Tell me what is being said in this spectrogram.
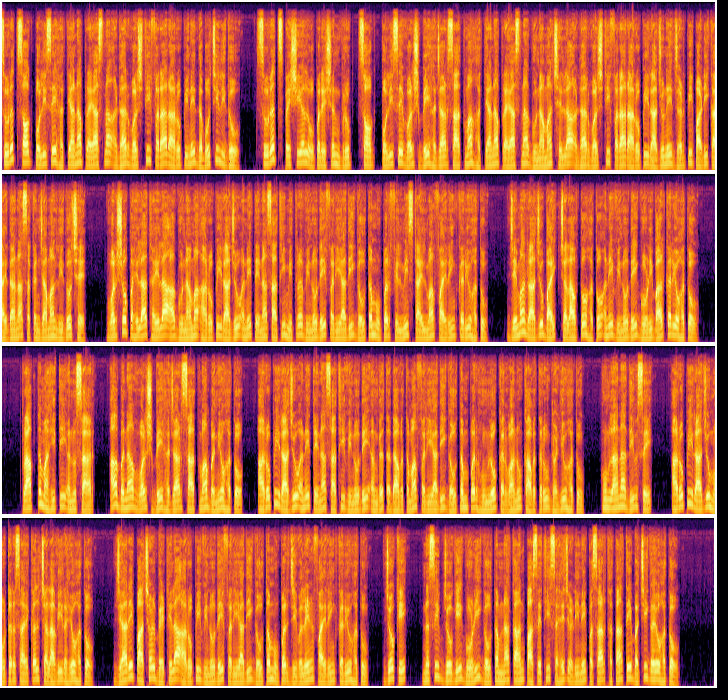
સુરત સોગ પોલીસે હત્યાના પ્રયાસના અઢાર વર્ષથી ફરાર આરોપીને દબોચી લીધો. Surat special operation group SOG પોલીસે વર્ષ બે હજાર સાતમાં હત્યાના પ્રયાસના ગુનામાં છેલ્લા અઢાર વર્ષથી ફરાર આરોપી રાજુને ઝડપી પાડી કાયદાના સકંજામાં લીધો છે. વર્ષો પહેલા થયેલા આ ગુનામાં આરોપી રાજુ અને તેના સાથી મિત્ર વિનોદે ફરિયાદી ગૌતમ ઉપર ફિલ્મી સ્ટાઇલમાં ફાયરિંગ કર્યું હતું, જેમાં રાજુ બાઇક ચલાવતો હતો અને વિનોદે ગોળીબાર કર્યો હતો. પ્રાપ્ત માહિતી અનુસાર, આ બનાવ વર્ષ બે હજાર સાતમાં બન્યો હતો. આરોપી રાજુ અને તેના સાથી વિનોદે અંગત અદાવતમાં ફરિયાદી ગૌતમ પર હુમલો કરવાનું કાવતરું ઘડ્યું હતું. હુમલાના દિવસે, આરોપી રાજુ મોટરસાયકલ ચલાવી રહ્યો હતો. જ્યારે પાછળ બેઠેલા આરોપી વિનોદે ફરિયાદી ગૌતમ ઉપર જીવલેણ ફાયરિંગ કર્યું હતું. જો કે, નસીબ જોગે ગોળી ગૌતમના કાન પાસેથી સહેજ અડીને પસાર થતાં તે બચી ગયો હતો.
